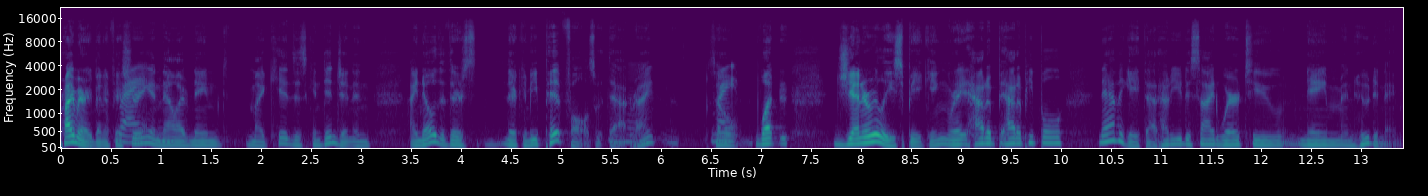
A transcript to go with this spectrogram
primary beneficiary, Right. and now I've named my kids as contingent, and I know that there's there can be pitfalls with that, mm-hmm. right? So, Right. what, generally speaking, right? How do how do people navigate that? How do you decide where to name and who to name?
